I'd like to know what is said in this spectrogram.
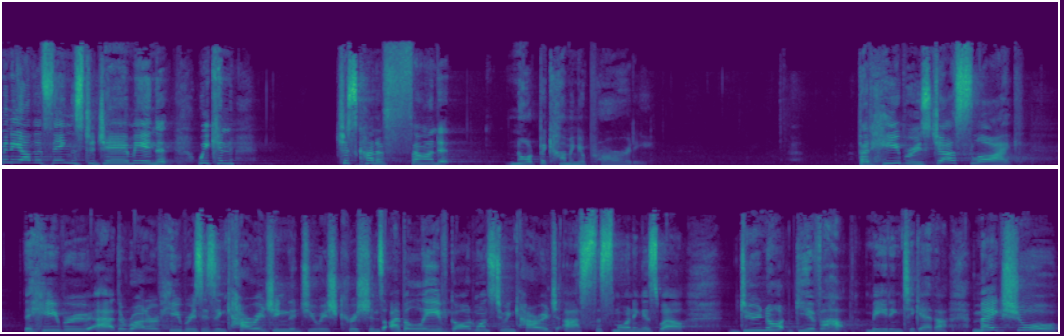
many other things to jam in that we can just kind of find it not becoming a priority. But Hebrews, just like the Hebrew, uh, the writer of Hebrews is encouraging the Jewish Christians. I believe God wants to encourage us this morning as well. Do not give up meeting together. Make sure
